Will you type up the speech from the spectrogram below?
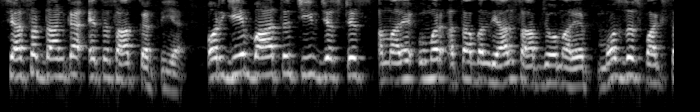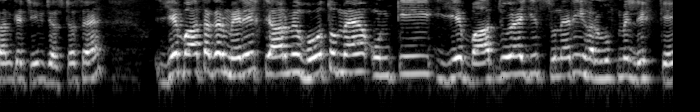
सियासतदान का एहतसाब करती है। और ये बात चीफ जस्टिस हमारे उमर अता बंदयाल साहब, जो हमारे मोजस पाकिस्तान के चीफ जस्टिस हैं, ये बात अगर मेरे इख्तियार में हो तो मैं उनकी ये बात जो है, ये सुनहरी हरूफ में लिख के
